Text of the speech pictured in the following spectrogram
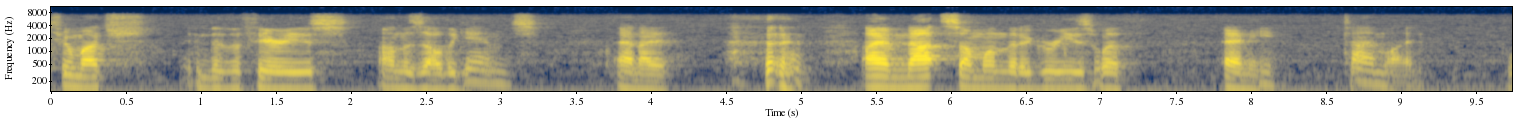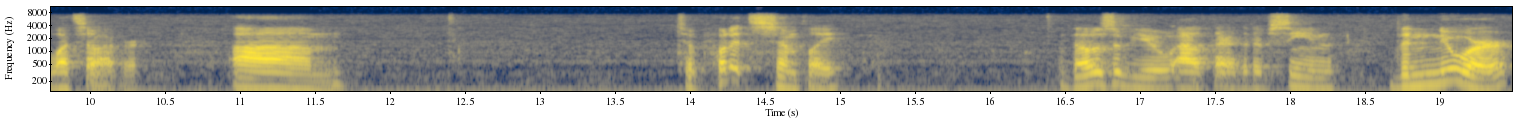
too much into the theories on the Zelda games, and I I am not someone that agrees with any timeline whatsoever. Um, to put it simply, those of you out there that have seen the newer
